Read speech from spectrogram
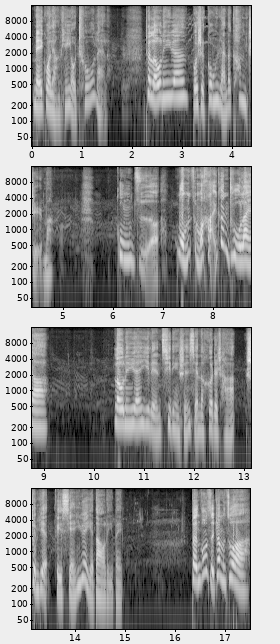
没过两天又出来了。这楼凌渊不是公然的抗旨吗？公子，我们怎么还敢出来呀？楼凌渊一脸气定神闲的喝着茶，顺便给弦月也倒了一杯。本公子这么做，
